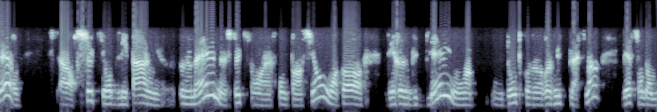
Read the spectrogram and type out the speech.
serve. Alors, ceux qui ont de l'épargne eux-mêmes, ceux qui ont un fonds de pension ou encore des revenus de biens ou, d'autres revenus de placement, bien, sont dans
